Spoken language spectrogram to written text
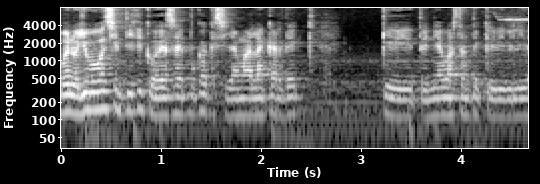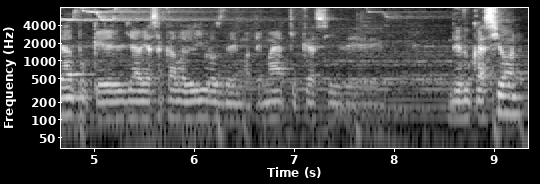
Bueno, yo hubo un científico de esa época que se llama Allan Kardec, que tenía bastante credibilidad porque él ya había sacado libros de matemáticas y de, de educación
